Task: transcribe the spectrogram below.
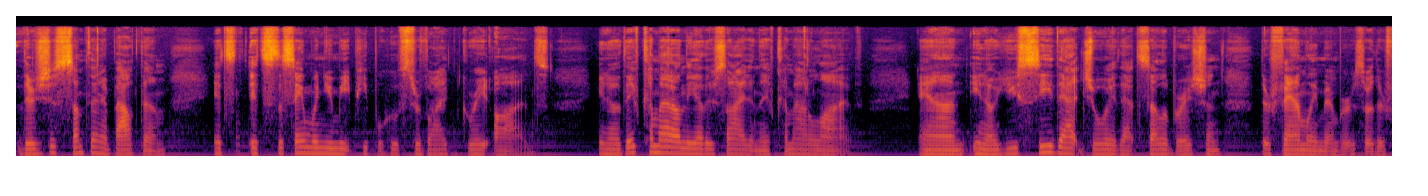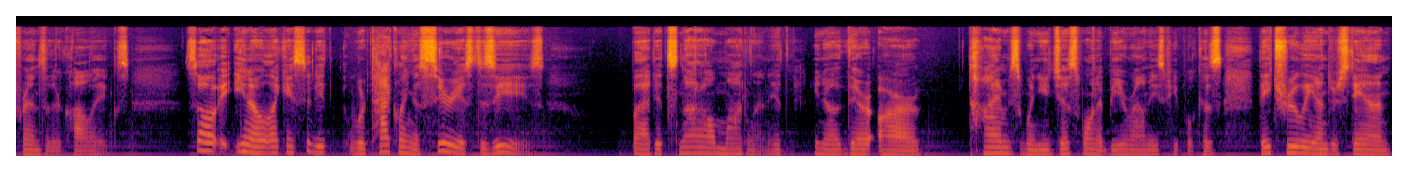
there's just something about them. It's it's the same when you meet people who've survived great odds. You know, they've come out on the other side and they've come out alive. And, you know, you see that joy, that celebration, their family members or their friends or their colleagues. So, you know, like I said, it, we're tackling a serious disease, but it's not all maudlin. It, you know, there are times when you just want to be around these people because they truly understand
